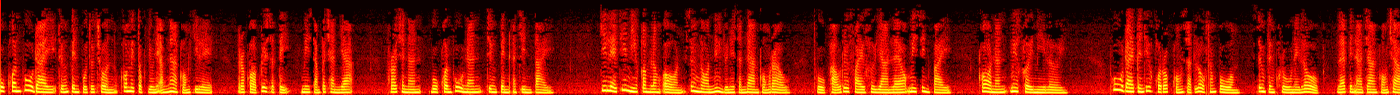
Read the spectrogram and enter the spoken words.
บุคคลผู้ใดถึงเป็นปุถุชนก็ไม่ตกอยู่ในอำนาจของกิเลส ประกอบด้วยสติ มีสัมปชัญญะ เพราะฉะนั้นบุคคลผู้นั้นจึงเป็นอจินไตย กิเลสที่มีกำลังอ่อน ซึ่งนอนนิ่งอยู่ในสันดานของเรา ถูกเผาด้วยไฟคือยานแล้วไม่สิ้นไป ข้อนั้นไม่เคยมีเลย ผู้ใดเป็นที่เคารพของสัตว์โลกทั้งปวง ซึ่งเป็นครูในโลก และเป็นอาจารย์ของชาว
